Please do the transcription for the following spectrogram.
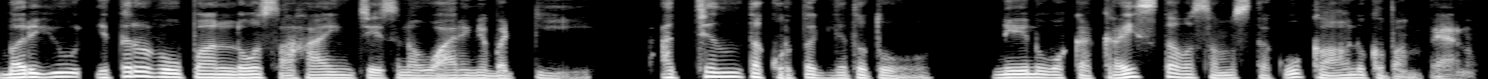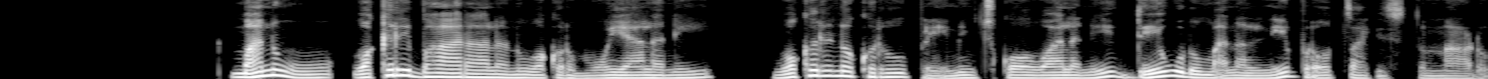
మరియు ఇతర రూపాల్లో సహాయం చేసిన వారిని బట్టి అత్యంత కృతజ్ఞతతో నేను ఒక క్రైస్తవ సంస్థకు కానుక పంపాను. మనం ఒకరి భారాలను ఒకరు మోయాలని, ఒకరినొకరు ప్రేమించుకోవాలని దేవుడు మనల్ని ప్రోత్సహిస్తున్నాడు.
